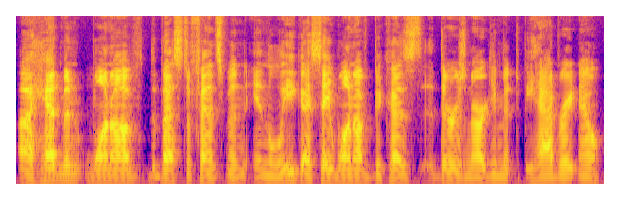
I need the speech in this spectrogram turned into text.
Uh, Hedman, one of the best defensemen in the league. I say one of because there is an argument to be had right now.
